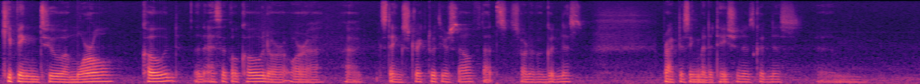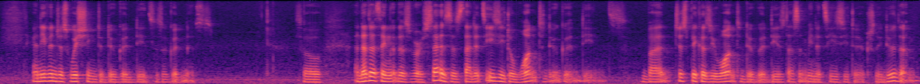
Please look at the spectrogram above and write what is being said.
keeping to a moral code, an ethical code or, or a, a staying strict with yourself, that's sort of a goodness. Practicing meditation is goodness. Um, and even just wishing to do good deeds is a goodness. So another thing that this verse says is that it's easy to want to do good deeds. But just because you want to do good deeds doesn't mean it's easy to actually do them.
